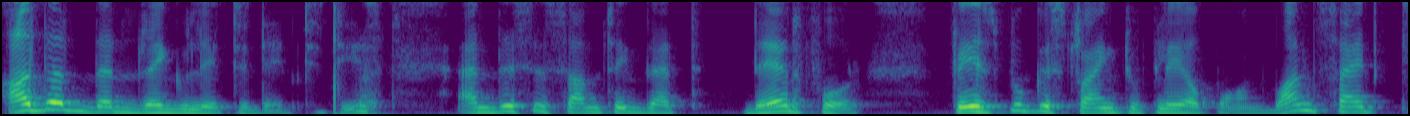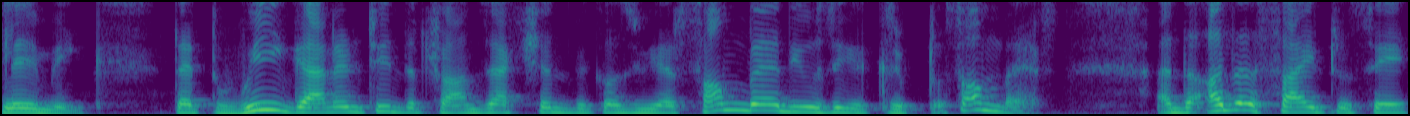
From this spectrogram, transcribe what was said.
other than regulated entities, Right. and this is something that therefore Facebook is trying to play upon. One side claiming that we guarantee the transaction because we are somewhere using a crypto, somewhere. And the other side to say,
